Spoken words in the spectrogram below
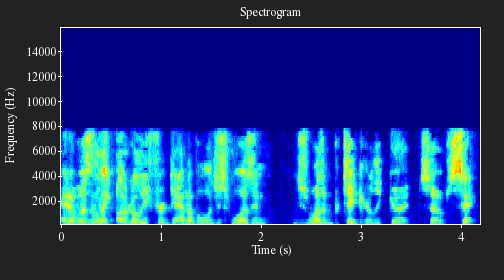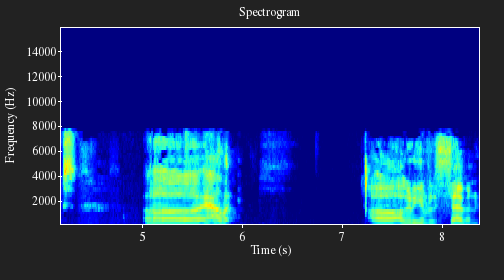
and it wasn't like utterly forgettable. It just wasn't. It just wasn't particularly good. So six. Uh, Alec. Uh, I'm gonna give it a seven.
